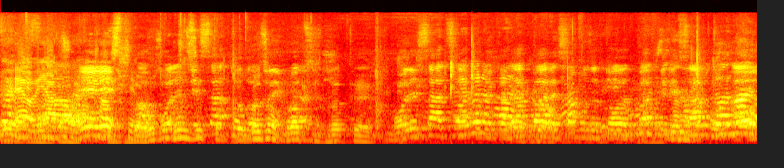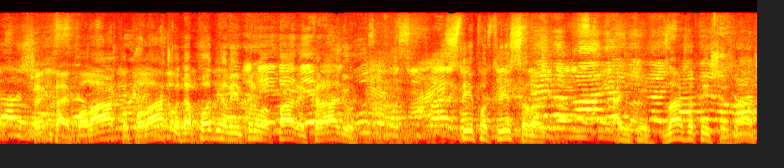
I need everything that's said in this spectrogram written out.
Evo, ja se častim. Bolje će sad to dođe. Bolje sad svakome kada da pare samo za toalet papir i sapun. Čekaj, polako, polako, da podijelim prvo pare kralju. Ti potpisala. Znaš da pišeš, znaš?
